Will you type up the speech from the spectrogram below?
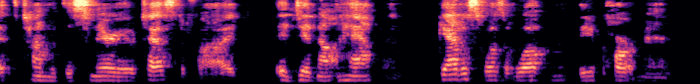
at the time of the scenario testified. It did not happen. Gaddis wasn't welcome at the apartment,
